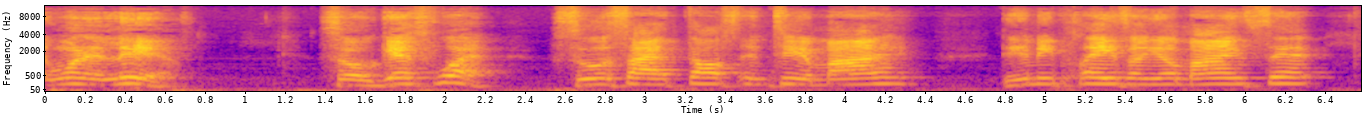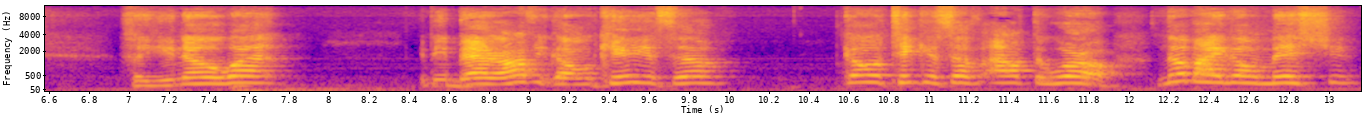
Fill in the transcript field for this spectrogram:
want to live? So guess what? Suicide thoughts into your mind. The enemy plays on your mindset. So you know what? It'd be better off you're going to kill yourself. Go take yourself out the world. Nobody gonna miss you.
